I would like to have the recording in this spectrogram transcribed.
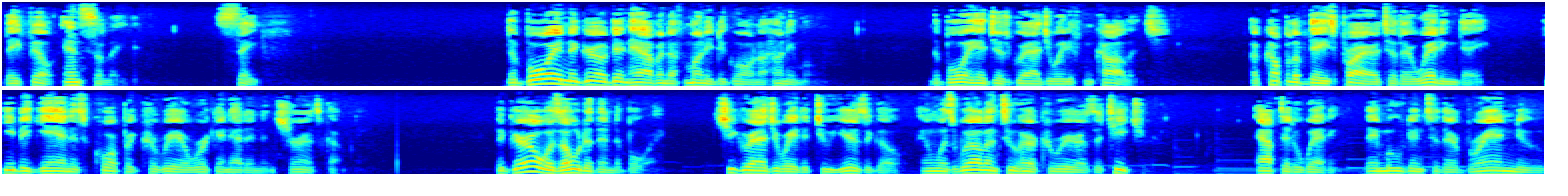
they felt insulated, safe. The boy and the girl didn't have enough money to go on a honeymoon. The boy had just graduated from college. A couple of days prior to their wedding day, he began his corporate career working at an insurance company. The girl was older than the boy. She graduated two years ago and was well into her career as a teacher. After the wedding, they moved into their brand new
